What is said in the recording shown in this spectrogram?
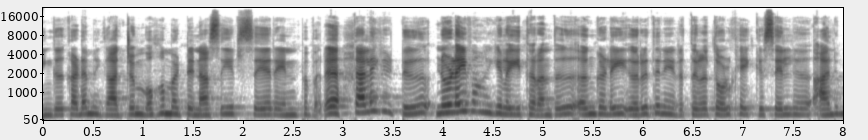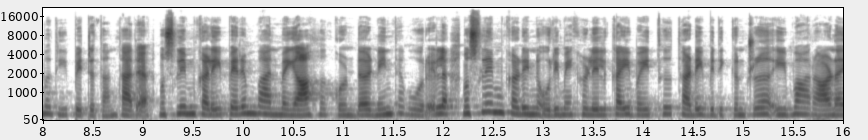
இங்கு கடமையாற்றும் முகமட்டு நசீர் சேர் என்பவர் தலையிட்டு நுழைவாயிலை திறந்து எங்களை இறுதி நேரத்தில் தொழுகைக்கு செல்ல அனுமதி பெற்று தந்தார். முஸ்லிம்களை பெரும்பான்மையாக கொண்ட நிந்த ஊரில் முஸ்லிம்களின் உரிமைகளில் கை வைத்து தடை விதிக்கின்ற இவ்வாறான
